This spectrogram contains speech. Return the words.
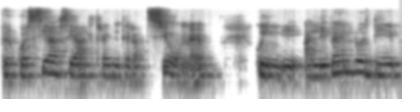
per qualsiasi altra interazione. Quindi a livello di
